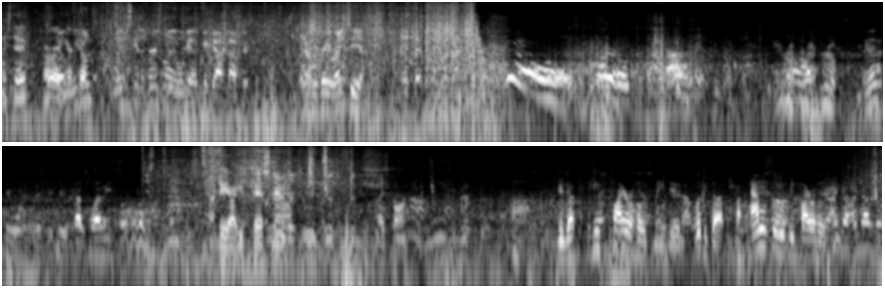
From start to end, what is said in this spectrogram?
nice day. All right, Yeah, here we it comes. don't. We'll just get the first one, and we'll get a good gas after. And I'm gonna bring it right to you. Right there. right through. You good? That's why we just. Yeah, he's pissed now. Nice Colin. Dude, that he fire hosed me, dude. Look at that. Absolutely fire hosed me. I gotta go.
